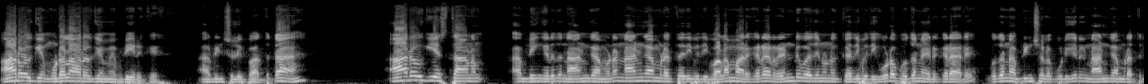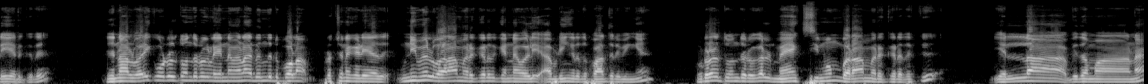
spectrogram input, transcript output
ஆரோக்கியம் உடல் ஆரோக்கியம் எப்படி இருக்குது அப்படின்னு சொல்லி பார்த்துட்டா ஆரோக்கிய ஸ்தானம் அப்படிங்கிறது நான்காம் இடம். நான்காம் இடத்து அதிபதி பலமாக இருக்கிற ரெண்டு பதினொன்றுக்கு அதிபதி கூட புதன் இருக்கிறாரு. புதன் அப்படின்னு சொல்லக்கூடிய நான்காம் இடத்துலேயே இருக்குது. இது நாள் வரைக்கும் உடல் தொந்தரவுகள் என்ன வேணால் இருந்துட்டு போகலாம் பிரச்சனை கிடையாது. இனிமேல் வராமல் இருக்கிறதுக்கு என்ன வழி அப்படிங்கிறத பார்த்துருவீங்க உடல் தொந்தரவுகள் மேக்சிமம் வராமல் இருக்கிறதுக்கு எல்லா விதமான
